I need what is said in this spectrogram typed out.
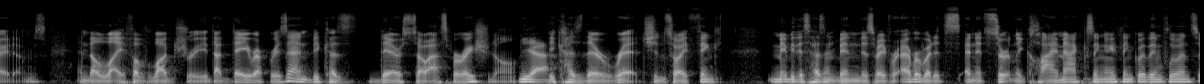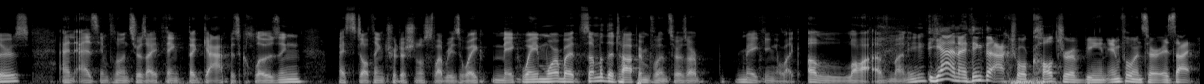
items and the life of luxury that they represent because they're so aspirational. Yeah. Because they're rich. And so I think maybe this hasn't been this way forever, but it's and it's certainly climaxing, I think, with influencers. And as influencers, I think the gap is closing. I still think traditional celebrities make way more, but some of the top influencers are making like a lot of money. Yeah, and I think the actual culture of being an influencer is that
